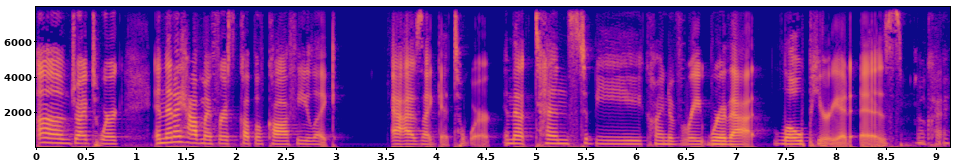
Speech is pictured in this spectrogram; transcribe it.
um, drive to work, and then I have my first cup of coffee like as I get to work, and that tends to be kind of right where that low period is. Okay.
